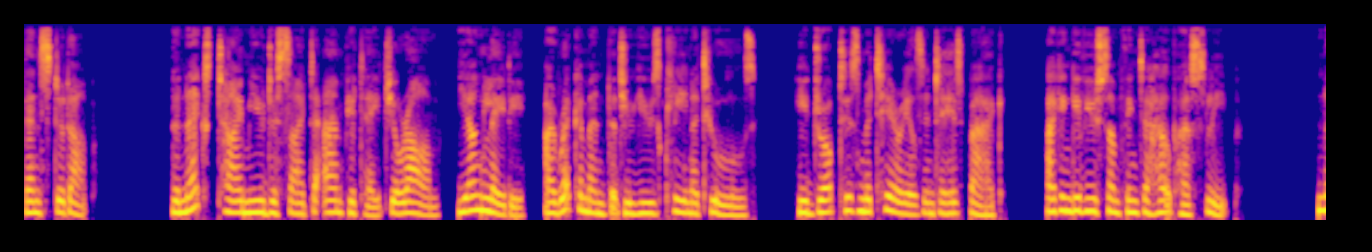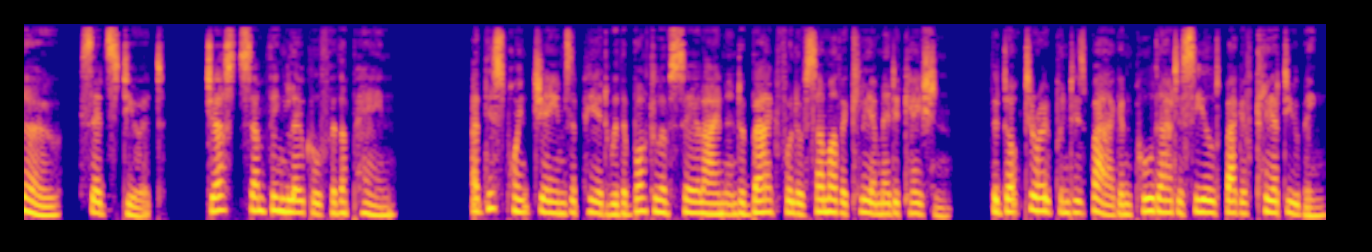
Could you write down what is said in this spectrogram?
then stood up. The next time you decide to amputate your arm, young lady, I recommend that you use cleaner tools. He dropped his materials into his bag. I can give you something to help her sleep. No, said Stuart. Just something local for the pain. At this point James appeared with a bottle of saline and a bag full of some other clear medication. The doctor opened his bag and pulled out a sealed bag of clear tubing.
